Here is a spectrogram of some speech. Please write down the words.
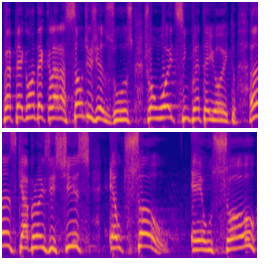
Vai pegar uma declaração de Jesus, João 8,58. Antes que Abraão existisse, eu sou. Eu sou,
